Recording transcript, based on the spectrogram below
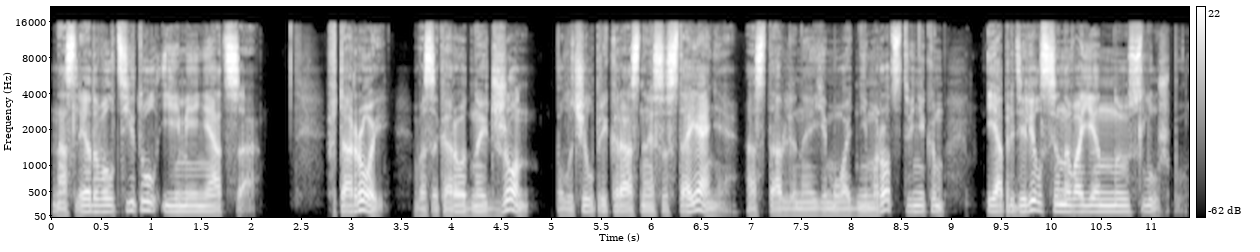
наследовал титул и имение отца. Второй, высокородный Джон, получил прекрасное состояние, оставленное ему одним родственником, и определился на военную службу.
